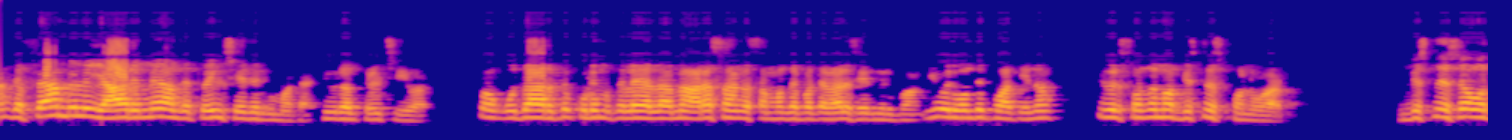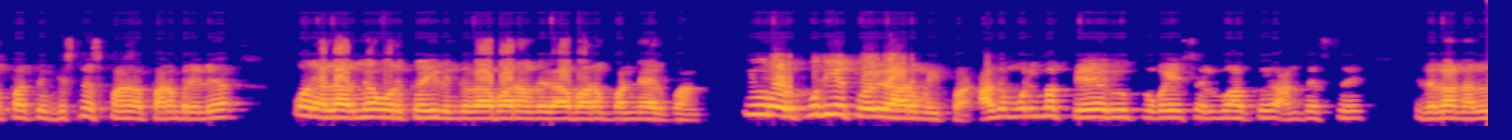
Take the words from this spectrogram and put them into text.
அந்த ஃபேமிலியில் யாருமே அந்த தொழில் செய்திருக்க மாட்டார் இவர் அந்த தொழில் செய்வார். இப்போ உதாரணத்துக்கு குடும்பத்தில் எல்லாமே அரசாங்க சம்மந்தப்பட்ட வேலை செய்திருப்பாங்க. இவர் வந்து பார்த்தீங்கன்னா இவர் சொந்தமாக பிஸ்னஸ் பண்ணுவார். பிஸ்னஸை ஒரு பத்து பிஸ்னஸ் ப பரம்பரையிலே ஒரு எல்லாருமே ஒரு தொழில் இந்த வியாபாரம் அந்த வியாபாரம் பண்ணே இருப்பாங்க. இவர் ஒரு புதிய தொழில் ஆரம்பிப்பார். அது மூலிமா பேரு புகை செல்வாக்கு அந்தஸ்து இதெல்லாம் நல்ல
